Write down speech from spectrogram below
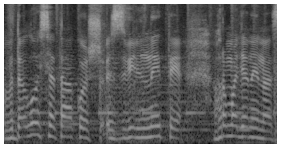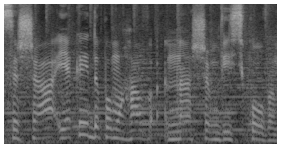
Вдалося також звільнити громадянина США, який допомагав нашим військовим.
